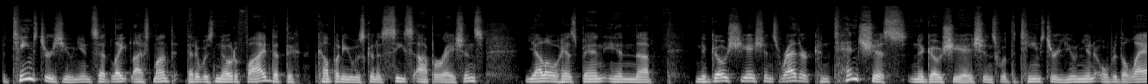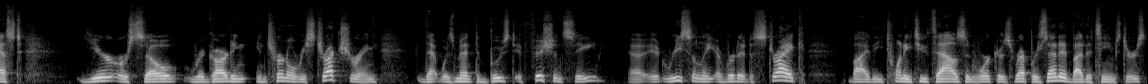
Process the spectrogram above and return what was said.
the Teamsters Union said late last month that it was notified that the company was going to cease operations. Yellow has been in uh, negotiations, rather contentious negotiations with the Teamster Union over the last year or so regarding internal restructuring that was meant to boost efficiency. Uh, it recently averted a strike by the 22,000 workers represented by the Teamsters.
